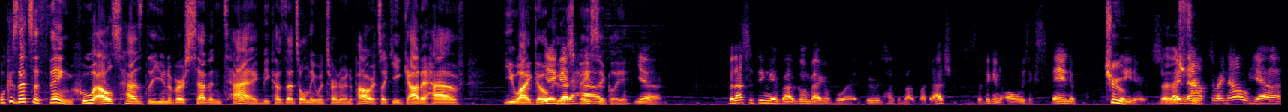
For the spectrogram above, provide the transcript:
because that's the thing. Who else has the Universe Seven tag? Because that's only with Tournament of Power. It's like you gotta have UI Goku's have- basically. Yeah, but that's the thing about going back of what we were talking about about the attributes is that they can always expand upon True. later. So That right now, true. so right now, yeah,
